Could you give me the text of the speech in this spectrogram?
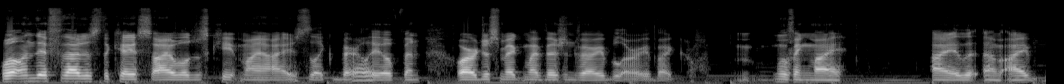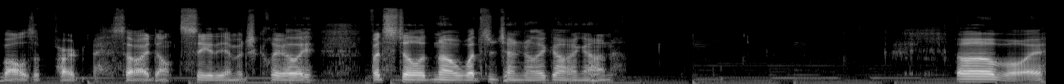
Well, and if that is the case, I will just keep my eyes like barely open, or just make my vision very blurry by moving my eye um, eyeballs apart so I don't see the image clearly, but still know what's generally going on. Oh boy.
